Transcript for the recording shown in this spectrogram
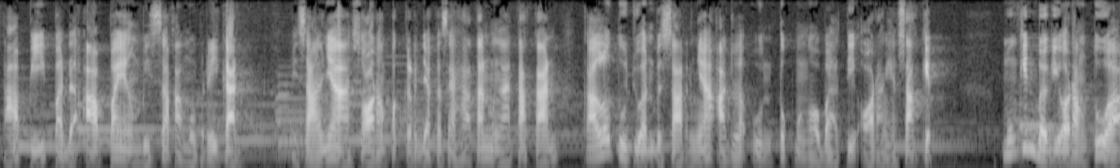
tapi pada apa yang bisa kamu berikan. Misalnya, seorang pekerja kesehatan mengatakan kalau tujuan besarnya adalah untuk mengobati orang yang sakit. Mungkin bagi orang tua,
